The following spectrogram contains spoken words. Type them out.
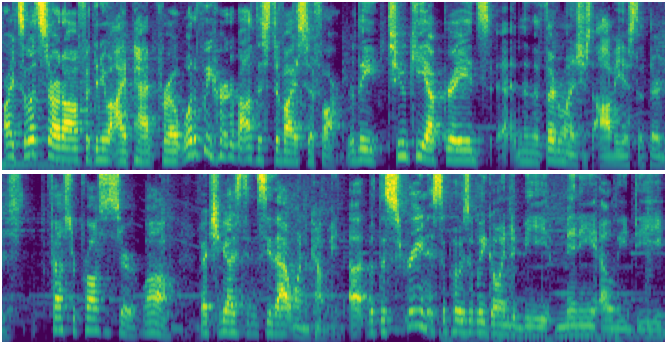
All right, so let's start off with the new iPad Pro. What have we heard about this device so far? Really, two key upgrades, uh, and then the third one is just obvious. The third is faster processor. Wow, bet you guys didn't see that one coming. Uh, but the screen is supposedly going to be mini LED.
